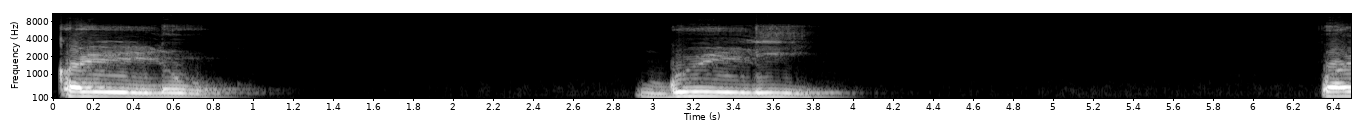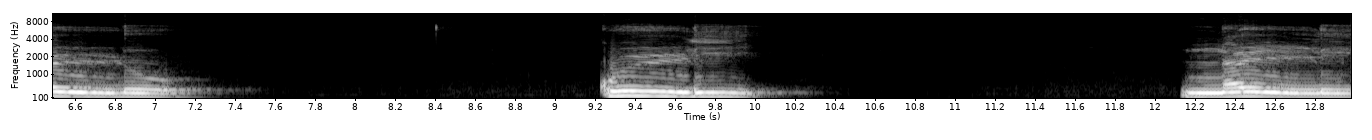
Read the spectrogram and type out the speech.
ಕಳ್ಳು. ಗುಳ್ಳಿ ಪಳ್ಳು ಕುಳ್ಳಿ ನಳ್ಳಿ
